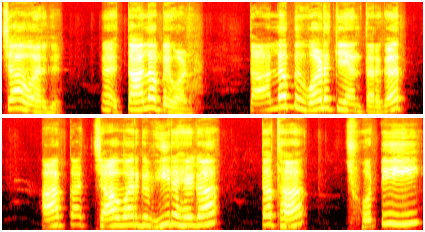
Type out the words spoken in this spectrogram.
चा वर्ग तालब वर्ण तालब वर्ण के अंतर्गत आपका चा वर्ग भी रहेगा, तथा छोटी ई,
